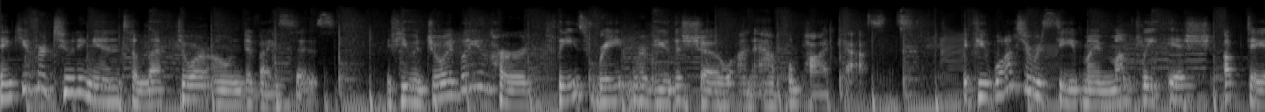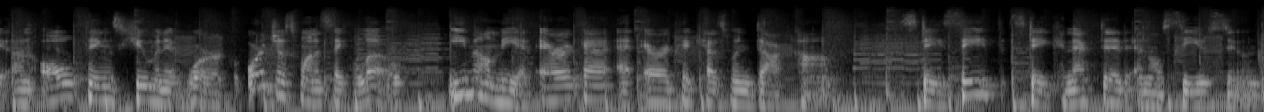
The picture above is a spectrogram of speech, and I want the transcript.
Thank you for tuning in to Left to Our Own Devices. If you enjoyed what you heard, please rate and review the show on Apple Podcasts. If you want to receive my monthly ish update on all things human at work or just want to say hello, email me at erica at ericakeswin.com. Stay safe, stay connected, and I'll see you soon.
